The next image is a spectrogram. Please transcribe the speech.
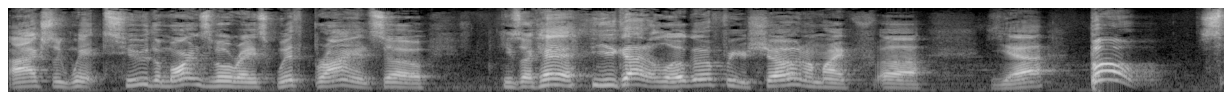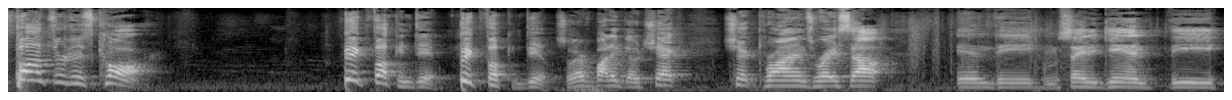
I actually went to the Martinsville race with Brian. So he's like, hey, you got a logo for your show? And I'm like, uh, yeah. Boom! Sponsored his car. Big fucking deal. Big fucking deal. So everybody go check check Brian's race out in the I'm gonna say it again, the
